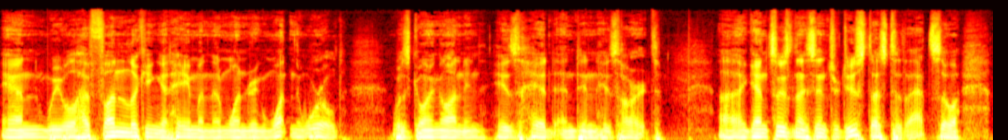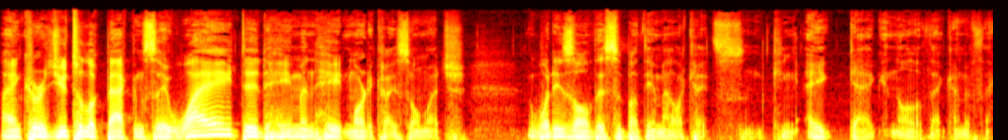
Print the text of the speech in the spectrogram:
And we will have fun looking at Haman and wondering what in the world was going on in his head and in his heart. Uh, again, Susan has introduced us to that, so I encourage you to look back and say, why did Haman hate Mordecai so much? What is all this about the Amalekites and King Agag and all of that kind of thing?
